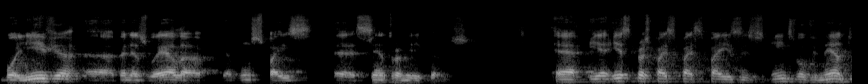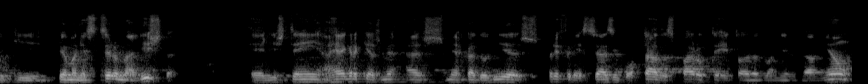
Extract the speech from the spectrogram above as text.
Bolívia, eh, Venezuela e alguns países eh, centro-americanos. É, e esses principais países em desenvolvimento que permaneceram na lista, eles têm a regra que as, as mercadorias preferenciais importadas para o território aduaneiro da União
